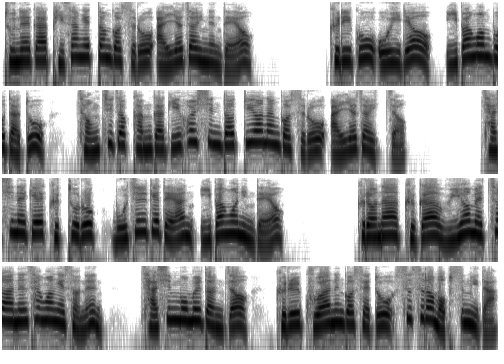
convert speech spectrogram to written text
두뇌가 비상했던 것으로 알려져 있는데요. 그리고 오히려 이방원보다도 정치적 감각이 훨씬 더 뛰어난 것으로 알려져 있죠. 자신에게 그토록 모질게 대한 이방원인데요. 그러나 그가 위험에 처하는 상황에서는 자신 몸을 던져 그를 구하는 것에도 스스럼 없습니다.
